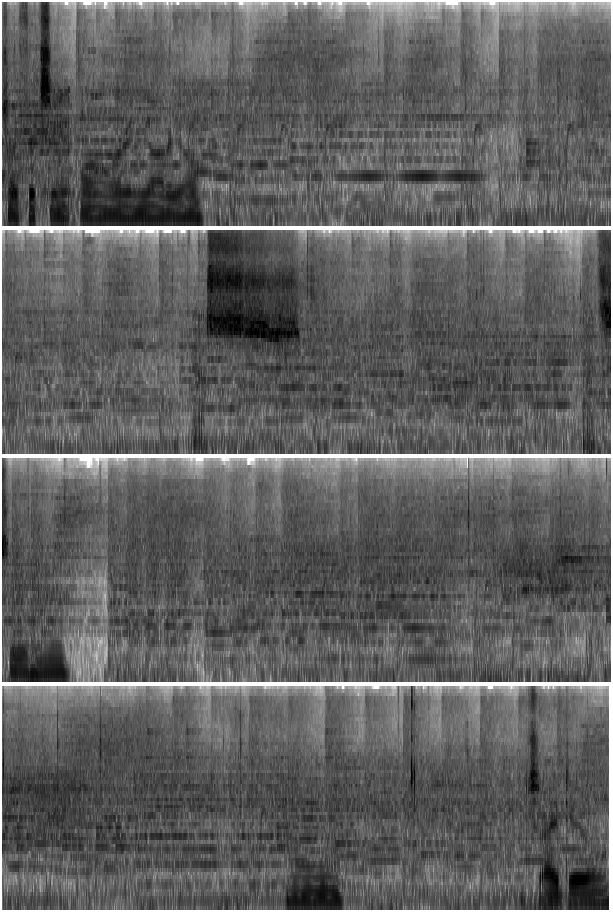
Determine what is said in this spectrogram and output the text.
Try fixing it while letting the audio. See here. Hmm. What should I do?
